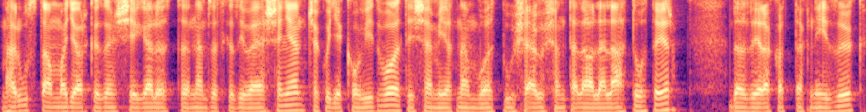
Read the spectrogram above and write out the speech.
már úsztam magyar közönség előtt nemzetközi versenyen, csak ugye Covid volt, és emiatt nem volt túlságosan tele a lelátótér, de azért akadtak nézők.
